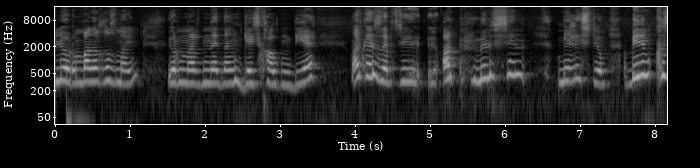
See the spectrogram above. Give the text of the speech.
biliyorum. Bana kızmayın. Yorumlarda neden geç kaldın diye. Arkadaşlar Ar- Melis'in Melis diyorum. Benim kız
